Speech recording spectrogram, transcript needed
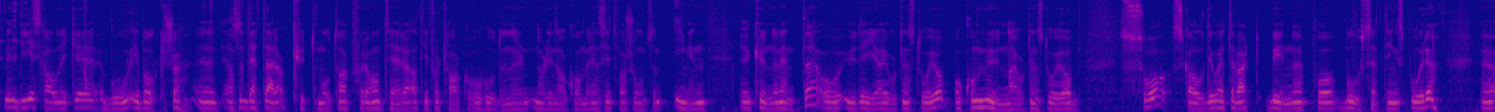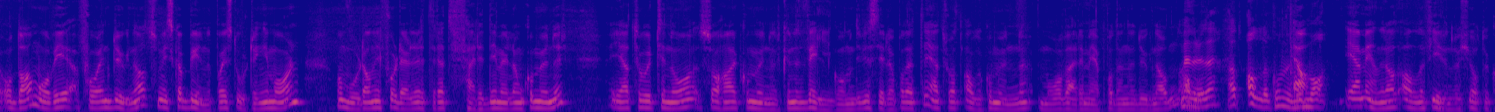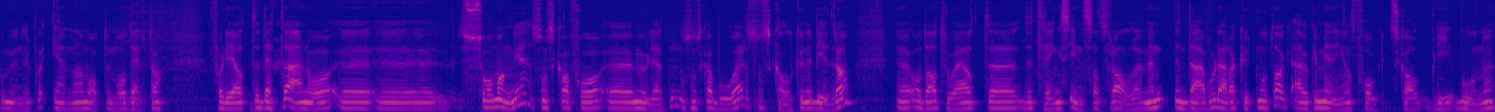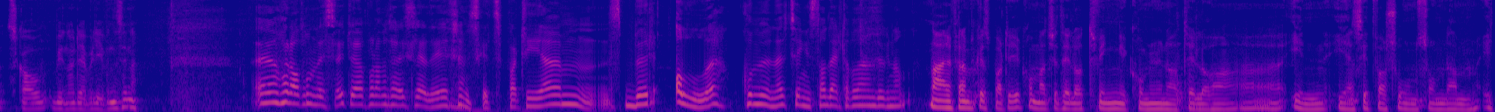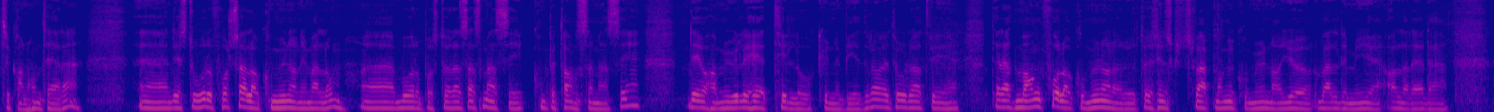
Men de skal ikke bo i Bolkesjø. Eh, altså, dette er akuttmottak for å håndtere at de får tak over hodet når de nå kommer i en situasjon som ingen eh, kunne vente. Og UDI har gjort en stor jobb, og kommunen har gjort en stor jobb. Så skal de jo etter hvert begynne på bosettingssporet. Eh, og da må vi få en dugnad som vi skal begynne på i Stortinget i morgen, om hvordan vi fordeler dette rettferdig mellom kommuner. Jeg tror til nå så har kommunene kunnet velge om de vil stille opp på dette. Jeg tror at alle kommunene må være med på denne dugnaden. Mener du det? At alle kommuner ja, må? Jeg mener at alle 428 kommuner på en eller annen måte må delta. Fordi at dette er nå øh, så mange som skal få øh, muligheten, som skal bo her, som skal kunne bidra. Og da tror jeg at det trengs innsats fra alle. Men, men der hvor det er akuttmottak, er jo ikke meningen at folk skal bli boende, skal begynne å leve livene sine. Eh, Harald Tom Nesvik, du er parlamentarisk leder i Fremskrittspartiet. Bør alle kommuner tvinges til å delta på denne dugnaden? Nei, Fremskrittspartiet kommer ikke til å tvinge kommuner til å uh, inn i en situasjon som de ikke kan håndtere. Uh, det er store forskjeller kommunene imellom, uh, både på størrelsesmessig, kompetansemessig. Det å ha mulighet til å kunne bidra. Jeg tror at vi, Det er et mangfold av kommuner der ute. Jeg syns svært mange kommuner gjør veldig mye allerede.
